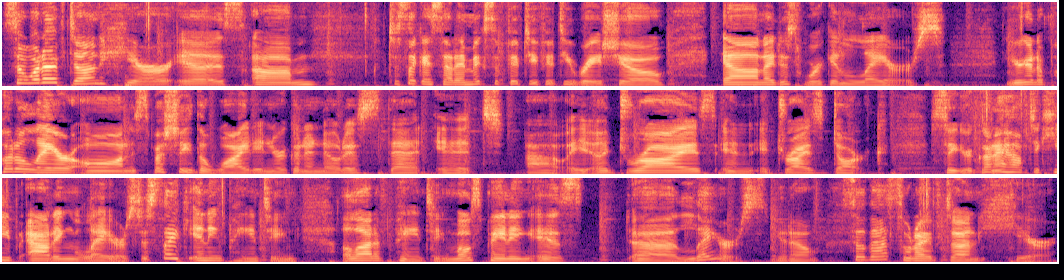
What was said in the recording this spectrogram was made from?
So what I've done here is um, just like I said I mix a 50-50 ratio and I just work in layers you're going to put a layer on, especially the white, and you're going to notice that it, uh, it, it, dries and it dries dark. So you're going to have to keep adding layers, just like any painting. A lot of painting, most painting is uh, layers, you know. So that's what I've done here.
